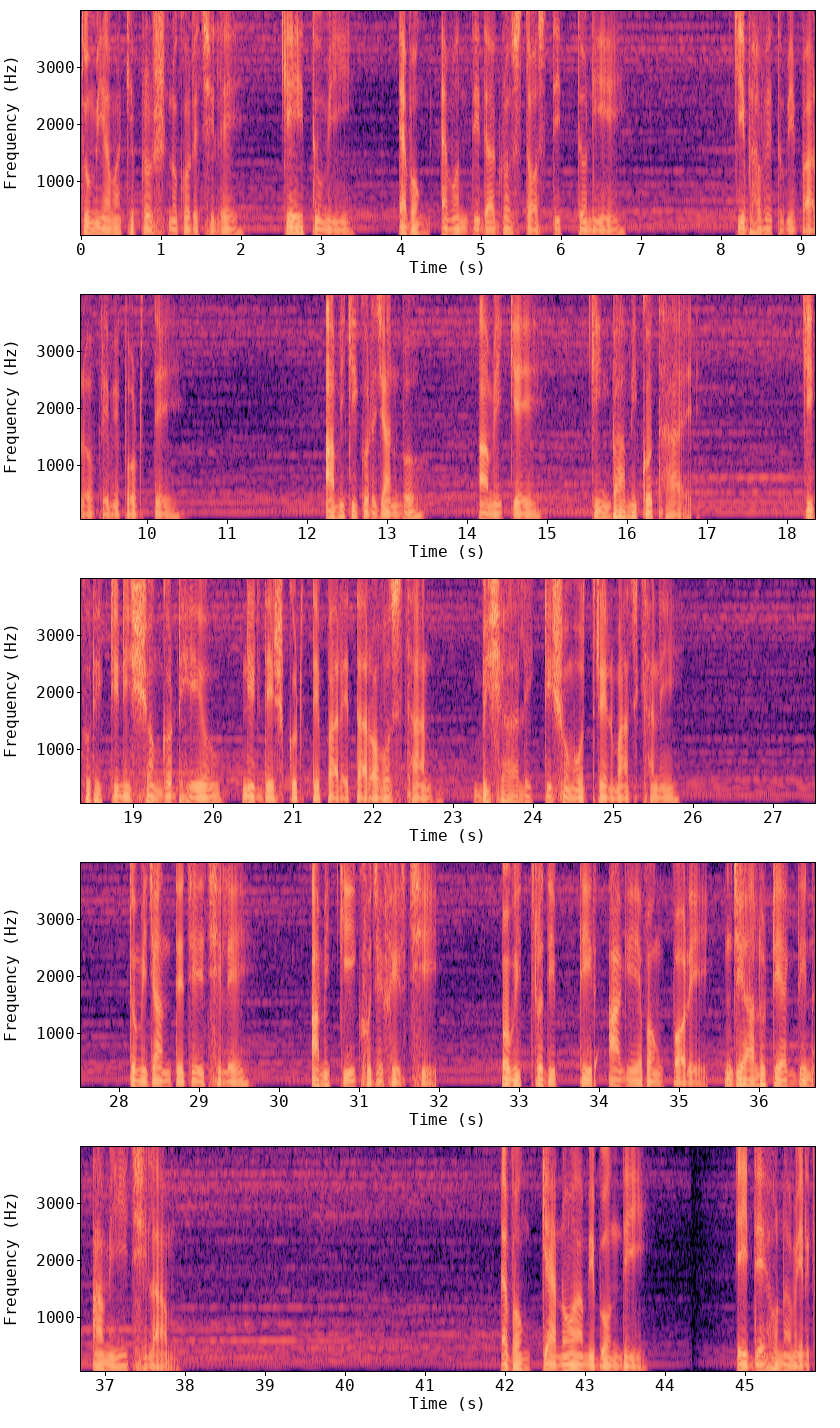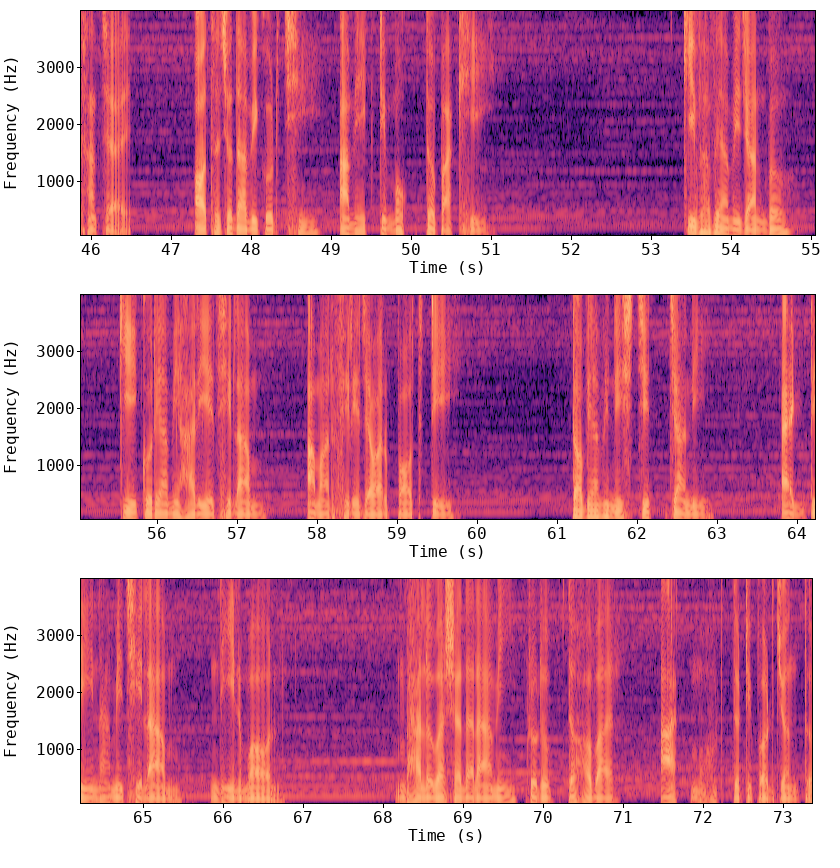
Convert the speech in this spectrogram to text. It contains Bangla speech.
তুমি আমাকে প্রশ্ন করেছিলে, কে তুমি এবং এমন দ্বিধাগ্রস্ত অস্তিত্ব নিয়ে? কীভাবে তুমি পারো প্রেমে পড়তে? আমি কি করে জানব? আমি কে কিংবা আমি কোথায়? কি করে একটি নিঃসঙ্গ ঢেউ নির্দেশ করতে পারে তার অবস্থান বিশাল একটি সমুদ্রের মাঝখানে? তুমি জানতে চেয়েছিলে আমি কি খুঁজে ফিরছি? পবিত্র দীপ্তির আগে এবং পরে যে আলোটি একদিন আমিই ছিলাম। এবং কেন আমি বন্দি? এই দেহ নামের খাঁচায়। অথচ দাবি করছি, আমি একটি মুক্ত পাখি। কীভাবে আমি জানব? কি করে আমি হারিয়েছিলাম আমার ফিরে যাওয়ার পথটি? তবে আমি নিশ্চিত জানি, একদিন আমি ছিলাম নির্মল। ভালোবাসা দ্বারা আমি প্রলুব্ধ হবার আগ মুহূর্তটি পর্যন্ত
